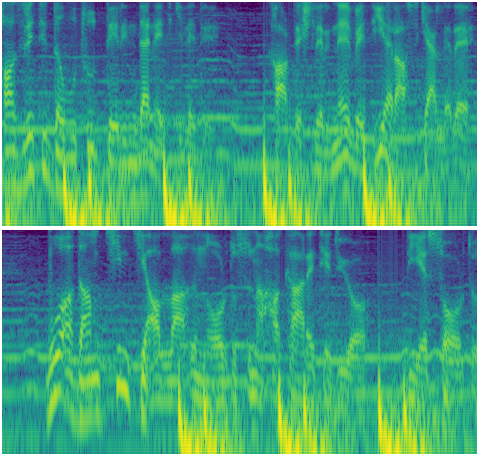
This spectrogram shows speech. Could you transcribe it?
Hazreti Davut'u derinden etkiledi. Kardeşlerine ve diğer askerlere bu adam kim ki Allah'ın ordusuna hakaret ediyor diye sordu.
